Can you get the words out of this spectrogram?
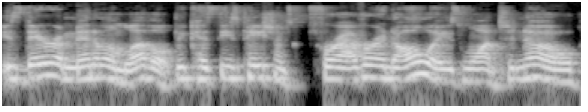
is there a minimum level? Because these patients forever and always want to know,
